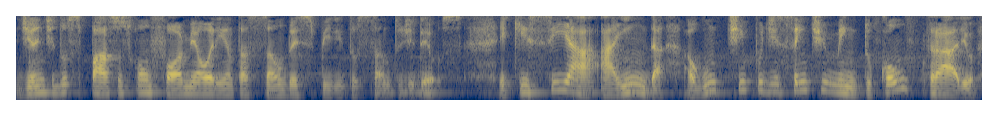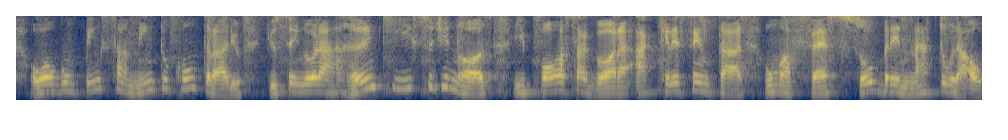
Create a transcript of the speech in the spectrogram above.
diante dos passos conforme a orientação do Espírito Santo de Deus. E que se há ainda algum tipo de sentimento contrário ou algum pensamento contrário, que o Senhor arranque isso de nós e possa agora acrescentar uma fé sobrenatural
